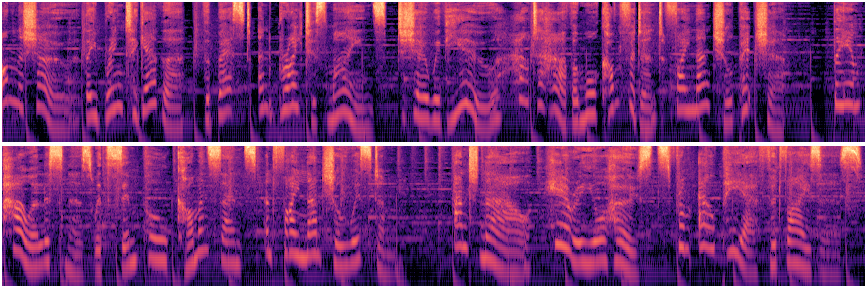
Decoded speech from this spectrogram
On the show, they bring together the best and brightest minds to share with you how to have a more confident financial picture. They empower listeners with simple, common sense, and financial wisdom. And now, here are your hosts from LPF Advisors.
